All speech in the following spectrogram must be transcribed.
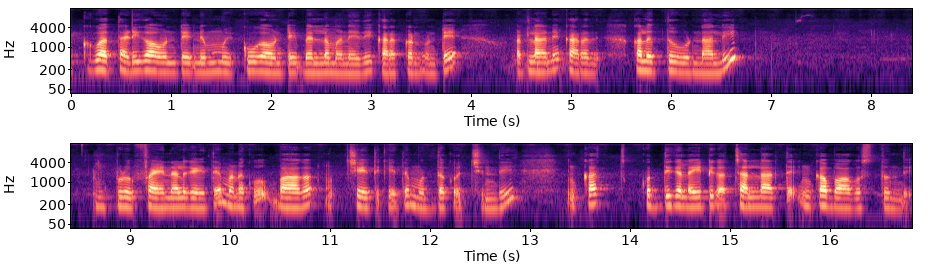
ఎక్కువ తడిగా ఉంటే నిమ్ము ఎక్కువగా ఉంటే బెల్లం అనేది కరక్కని ఉంటే అట్లానే కర కలుపుతూ ఉండాలి. ఇప్పుడు ఫైనల్గా అయితే మనకు బాగా చేతికైతే ముద్దకొచ్చింది. ముద్దకు వచ్చింది ఇంకా కొద్దిగా లైట్గా చల్లారితే ఇంకా బాగొస్తుంది.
